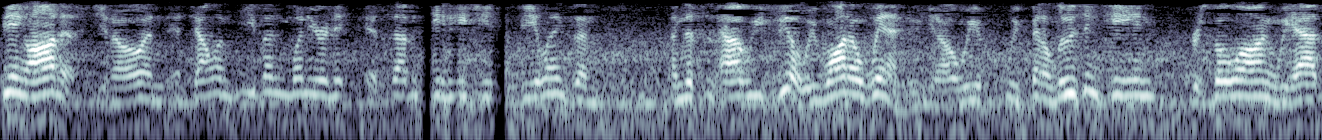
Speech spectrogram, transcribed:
being honest, you know, and, and telling even when you're at 17, 18 feelings and and this is how we feel. We want to win. You know, we've we've been a losing team for so long. We had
